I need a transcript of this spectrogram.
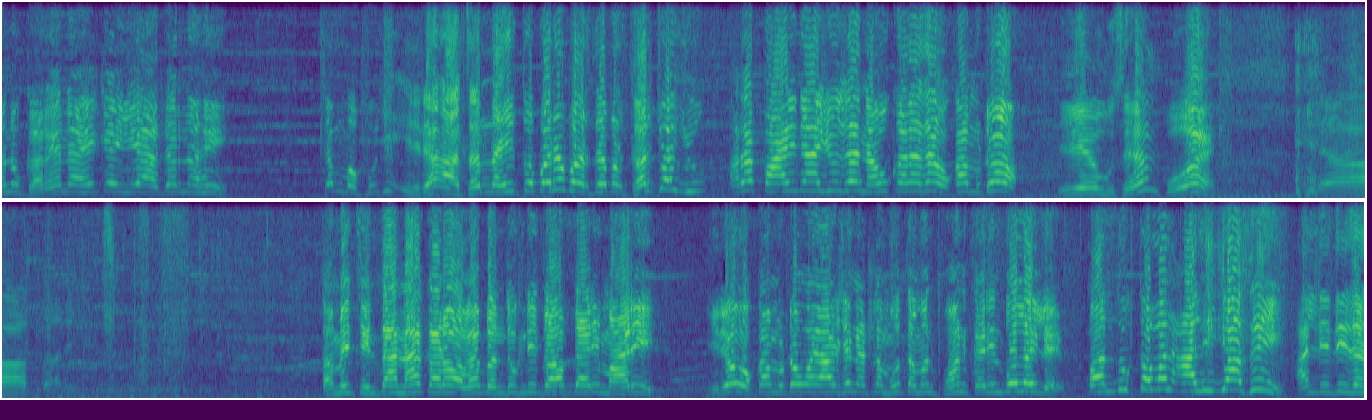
એનું ઘરે નહીં કે એ હાજર નહીં. ચમ મફુજી એરા હાજર નહીં તો બરોબર છે પણ ઘર જોઈ ગયું. અરે પાણી નાખ્યું છે નવું કરે છે ઓકા મોટો એવું છે એમ? ઓય. તમે ચિંતા ના કરો હવે બંદૂકની જવાબદારી મારી. હીરો ઓકા મોટો વાય આવશે ને એટલે હું તમને ફોન કરીને બોલાવી લે બંદૂક તો મને આલી ગયા છે. આ લીધી છે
